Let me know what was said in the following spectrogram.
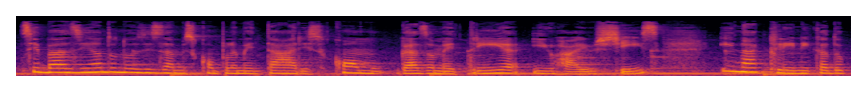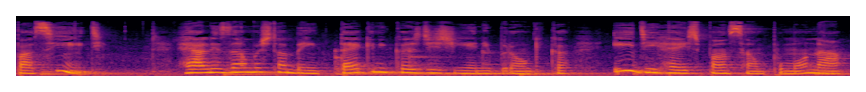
se baseando nos exames complementares como gasometria e o raio-x e na clínica do paciente. Realizamos também técnicas de higiene brônquica e de reexpansão pulmonar.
